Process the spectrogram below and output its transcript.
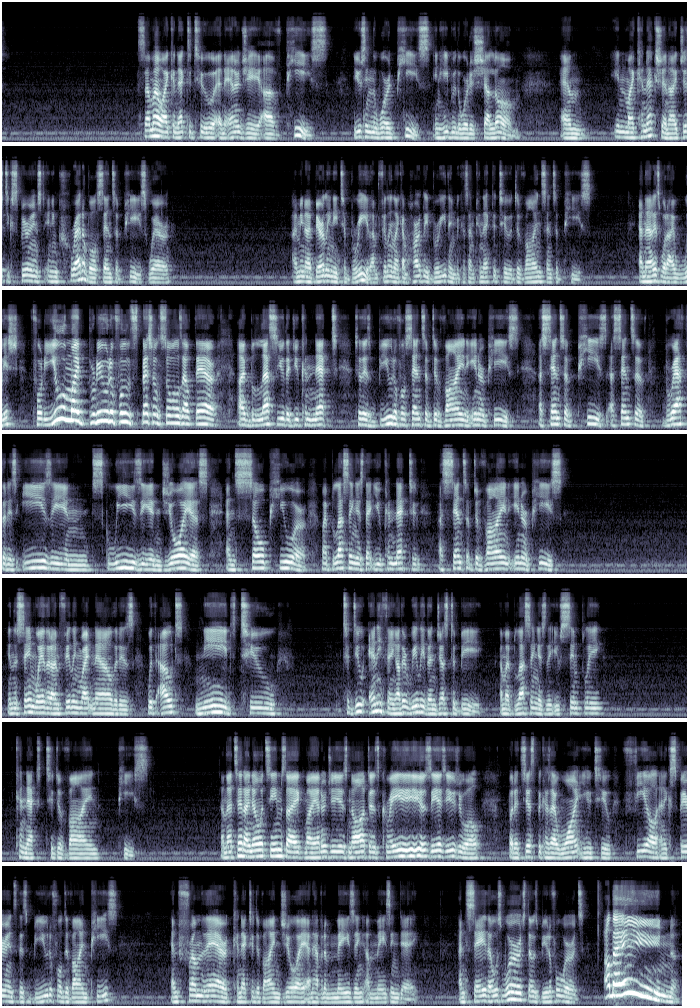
somehow I connected to an energy of peace, using the word peace. In Hebrew, the word is shalom. And in my connection, I just experienced an incredible sense of peace where I mean, I barely need to breathe. I'm feeling like I'm hardly breathing because I'm connected to a divine sense of peace. And that is what I wish for you, my beautiful, special souls out there. I bless you that you connect to this beautiful sense of divine inner peace, a sense of peace, a sense of breath that is easy and squeezy and joyous and so pure. My blessing is that you connect to a sense of divine inner peace in the same way that I'm feeling right now, that is without need to to do anything other really than just to be. And my blessing is that you simply connect to divine peace. And that's it. I know it seems like my energy is not as crazy as usual, but it's just because I want you to feel and experience this beautiful divine peace. And from there, connect to divine joy and have an amazing, amazing day. And say those words, those beautiful words. Amen.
